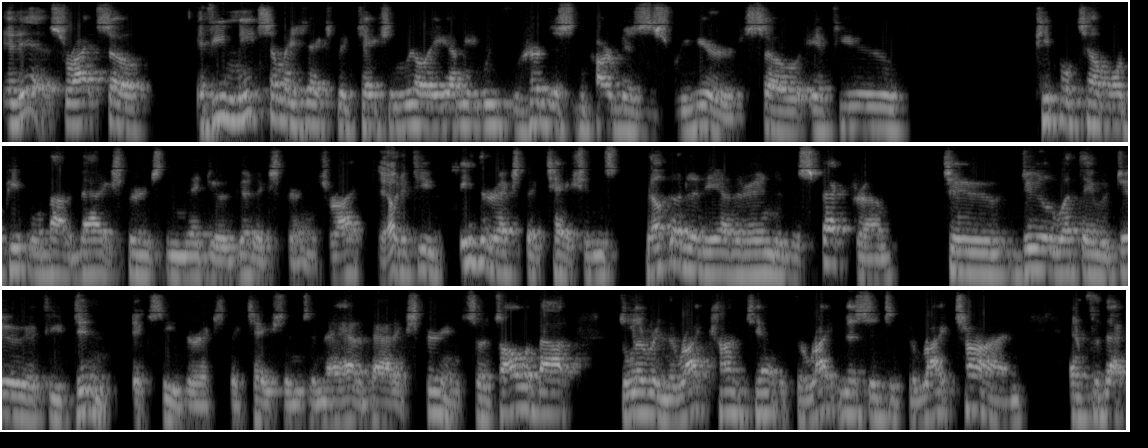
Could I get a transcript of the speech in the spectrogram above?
it is, right? So if you meet somebody's expectation, really, I mean, we've heard this in the car business for years. So if you, people tell more people about a bad experience than they do a good experience, right? Yep. But if you exceed their expectations, they'll go to the other end of the spectrum to do what they would do if you didn't exceed their expectations and they had a bad experience. So it's all about delivering the right content with the right message at the right time and for that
